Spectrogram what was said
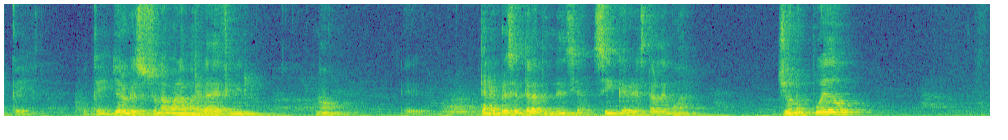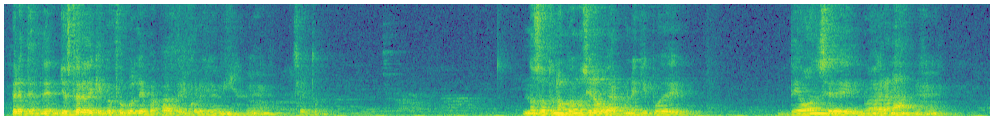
Okay. Okay. Yo creo que eso es una buena manera de definirlo, ¿no? Eh, tener presente la tendencia sin querer estar de moda. Yo no puedo pretender, yo estoy en el equipo de fútbol de papás del colegio de mi hija, ¿cierto? Nosotros no podemos ir a jugar con un equipo de, de 11 de Nueva Granada.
